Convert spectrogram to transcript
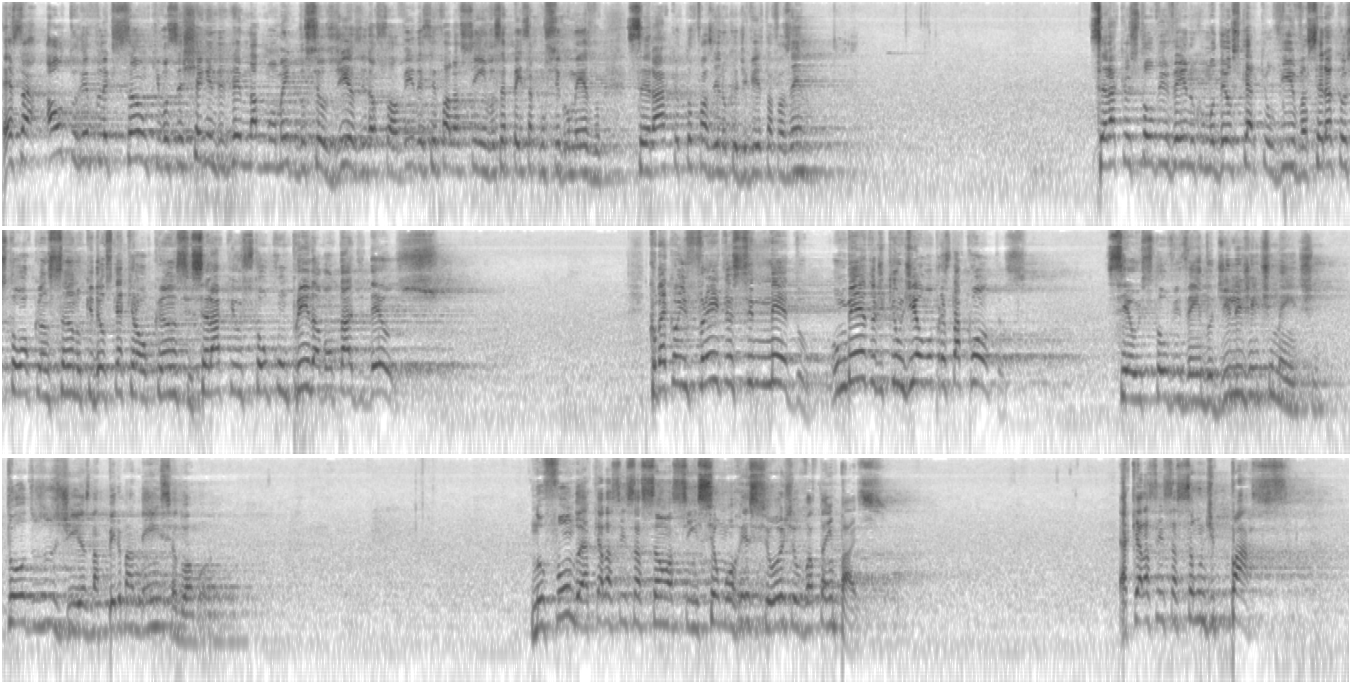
Essa autorreflexão que você chega em determinado momento dos seus dias e da sua vida e você fala assim, você pensa consigo mesmo: será que eu estou fazendo o que eu devia estar fazendo? Será que eu estou vivendo como Deus quer que eu viva? Será que eu estou alcançando o que Deus quer que eu alcance? Será que eu estou cumprindo a vontade de Deus? Como é que eu enfrento esse medo? O medo de que um dia eu vou prestar contas. Se eu estou vivendo diligentemente todos os dias na permanência do amor. No fundo é aquela sensação assim: se eu morresse hoje eu vou estar em paz. É aquela sensação de paz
